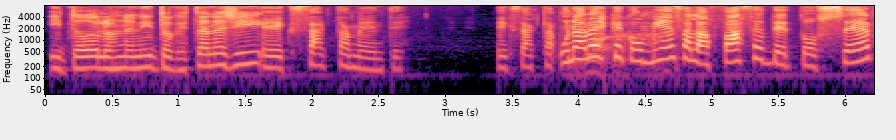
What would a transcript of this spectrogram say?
y todos los nenitos que están allí, Exactamente. Exacta. Una vez que comienza la fase de toser,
